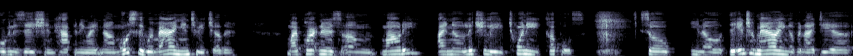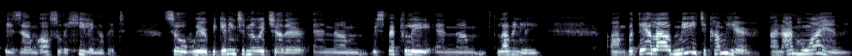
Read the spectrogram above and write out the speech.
organization happening right now. Mostly, we're marrying into each other. My partner is um, Maori. I know literally 20 couples. So you know, the intermarrying of an idea is um, also the healing of it. So we're beginning to know each other and um, respectfully and um, lovingly. Um, but they allowed me to come here, and I'm Hawaiian,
